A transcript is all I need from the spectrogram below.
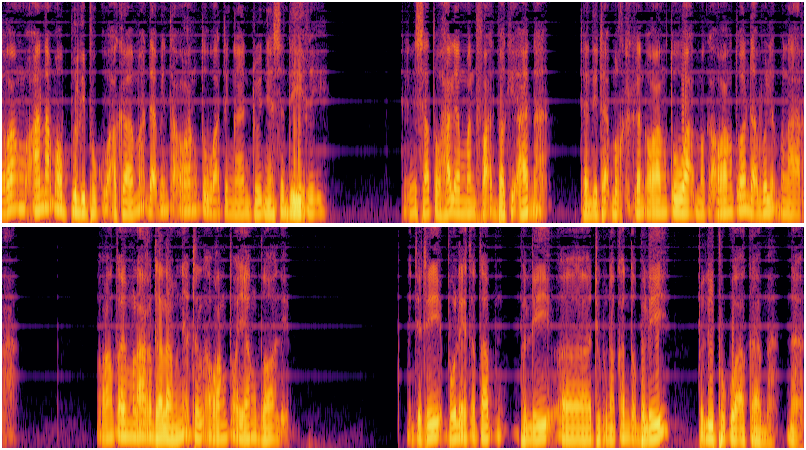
Orang anak mau beli buku agama tidak minta orang tua dengan duitnya sendiri. Dan ini satu hal yang manfaat bagi anak dan tidak merugikan orang tua, maka orang tua tidak boleh melarang. Orang tua yang melarang dalamnya adalah orang tua yang zalim. Jadi boleh tetap beli e, digunakan untuk beli beli buku agama. Nah.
